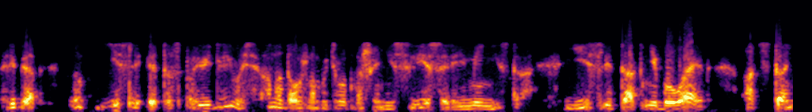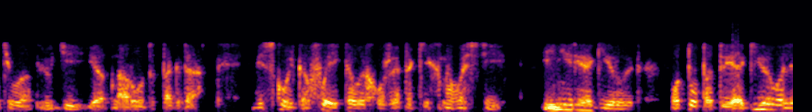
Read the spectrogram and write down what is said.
Ребят, ну, если это справедливость, она должна быть в отношении слесаря и министра. Если так не бывает – Отстаньте вы от людей и от народа тогда. Ведь сколько фейковых уже таких новостей. И не реагируют. Вот тут отреагировали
